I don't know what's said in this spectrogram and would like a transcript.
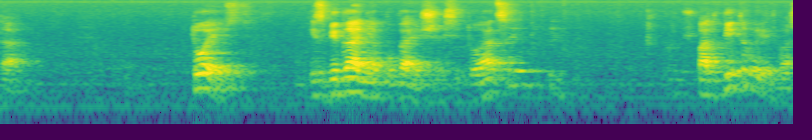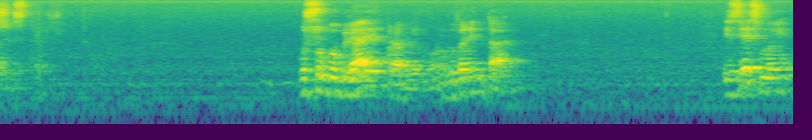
Да. То есть избегание пугающих ситуаций подпитывает ваши страхи. Усугубляет проблему. Он говорит да. И здесь мы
